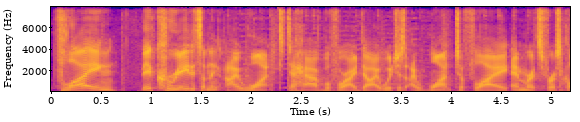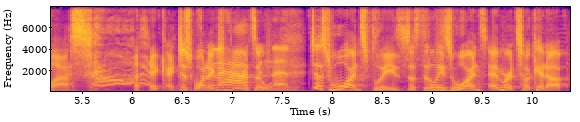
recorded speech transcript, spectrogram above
flying, they've created something I want to have before I die, which is I want to fly Emirates first class. like I just want to experience it then. just once, please. Just at least once. Emirates, hook it up.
